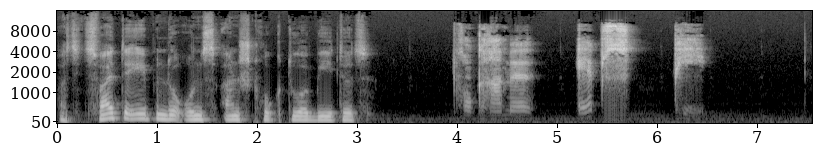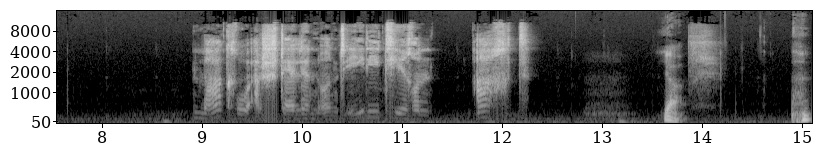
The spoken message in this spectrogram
was die zweite Ebene uns an Struktur bietet. Programme, Apps, P. Makro erstellen und editieren. 8. Ja.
